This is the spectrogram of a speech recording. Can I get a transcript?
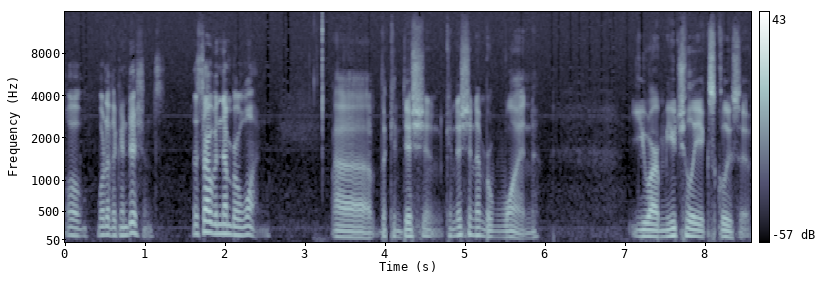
Well, what are the conditions? Let's start with number one. Uh, the condition condition number one. You are mutually exclusive.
